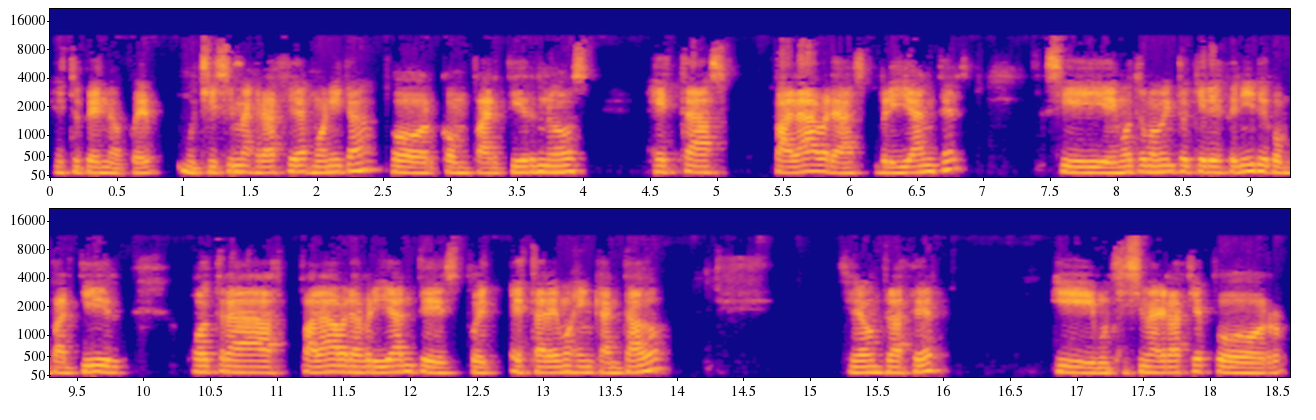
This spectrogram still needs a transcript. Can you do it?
Estupendo. Pues muchísimas gracias, Mónica, por compartirnos estas palabras brillantes. Si en otro momento quieres venir y compartir otras palabras brillantes, pues estaremos encantados. Será un placer. Y muchísimas gracias por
